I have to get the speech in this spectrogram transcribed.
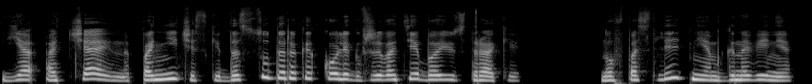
Я отчаянно, панически, до судорог и колик в животе боюсь драки. Но в последнее мгновение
